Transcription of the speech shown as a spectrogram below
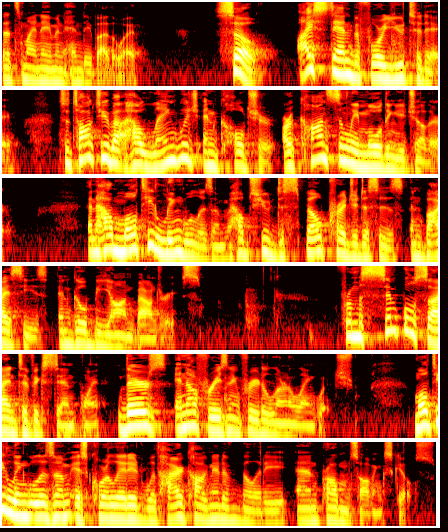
That's my name in Hindi, by the way. So, I stand before you today to talk to you about how language and culture are constantly molding each other, and how multilingualism helps you dispel prejudices and biases and go beyond boundaries. From a simple scientific standpoint, there's enough reasoning for you to learn a language. Multilingualism is correlated with higher cognitive ability and problem solving skills.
